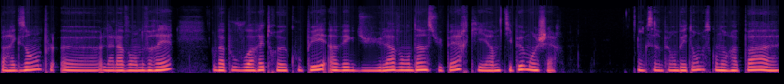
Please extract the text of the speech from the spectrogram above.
Par exemple, la lavande vraie va pouvoir être coupée avec du lavandin super qui est un petit peu moins cher. Donc c'est un peu embêtant parce qu'on n'aura pas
